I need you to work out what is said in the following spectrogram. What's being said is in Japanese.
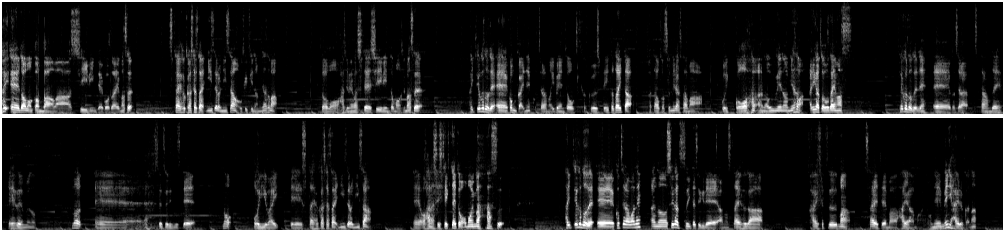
はい、えー、どうもこんばんは、シーリンでございます。スタイフ感謝祭2023お聞きの皆様、どうも、はじめまして、シーリンと申します。はい、ということで、えー、今回ね、こちらのイベントを企画していただいた片岡すみら様、ご一行、あの、運営の皆様、ありがとうございます。ということでね、えー、こちら、スタンド FM の、の、えー、設立してのお祝い、えー、スタイフ感謝祭2023、えー、お話ししていきたいと思います。はい、ということで、えー、こちらはね、あの、4月1日で、あの、スタイフが開設、まあ、されて、まあ、早、まあ、4年目に入るかな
